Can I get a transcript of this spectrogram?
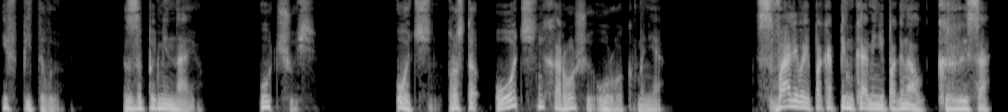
и впитываю. Запоминаю. Учусь. Очень, просто очень хороший урок мне. Сваливай, пока пинками не погнал, крыса!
